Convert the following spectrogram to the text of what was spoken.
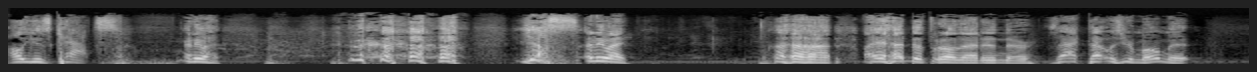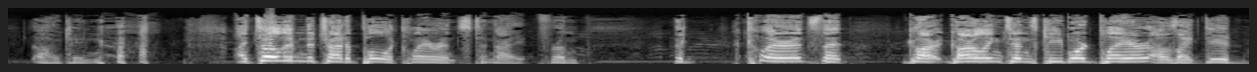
I'll use cats. Anyway. yes. Anyway. I had to throw that in there. Zach, that was your moment. Oh, I'm kidding. I told him to try to pull a Clarence tonight from the Clarence that Gar- Garlington's keyboard player. I was like, dude,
